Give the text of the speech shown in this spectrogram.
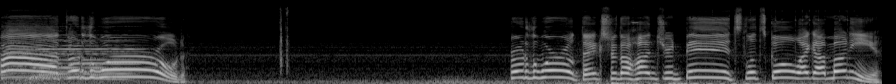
Ah, throw to the world. Throw to the world. Thanks for the hundred bits. Let's go. I got money.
